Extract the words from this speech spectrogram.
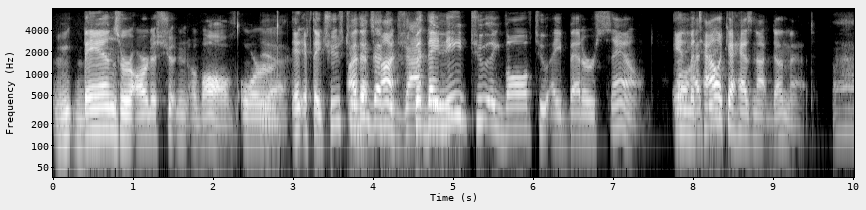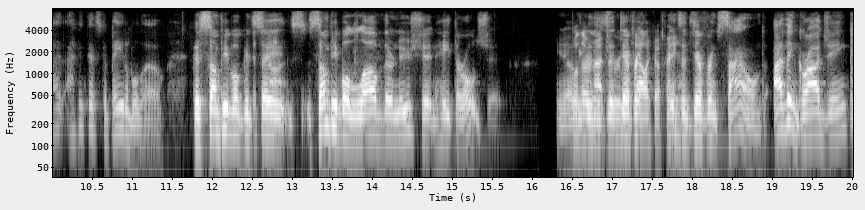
bands or artists shouldn't evolve, or Yeah. if they choose to, I think that's, that's fine. But they need to evolve to a better sound, and Well, Metallica has not done that. Uh, I think that's debatable though, because some people could It's say not. some people love their new shit and hate their old shit. You know, Well, they're not it's a true different, Metallica fans. it's a different sound. I think Garage Inc.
